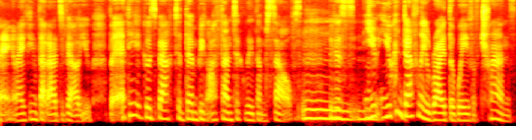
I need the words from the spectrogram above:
saying, and I think that adds value. But I think it goes back to them being authentically themselves, because Mm. you you can definitely ride the wave of trends.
